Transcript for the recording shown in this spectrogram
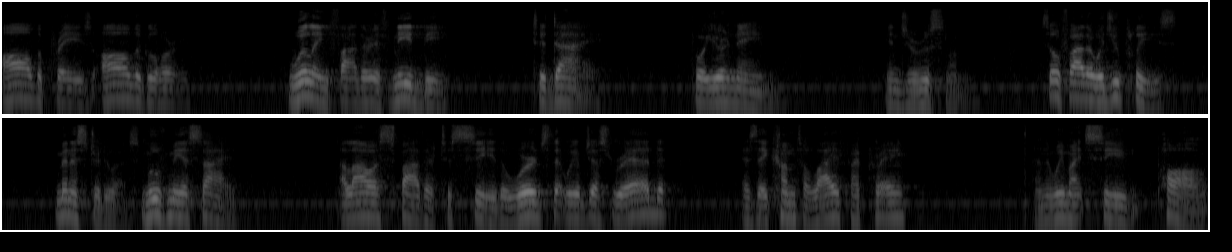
all the praise, all the glory, willing, Father, if need be, to die for your name in Jerusalem. So, Father, would you please minister to us? Move me aside. Allow us, Father, to see the words that we have just read as they come to life, I pray. And that we might see Paul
